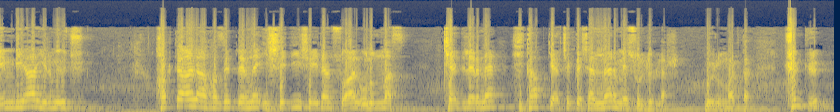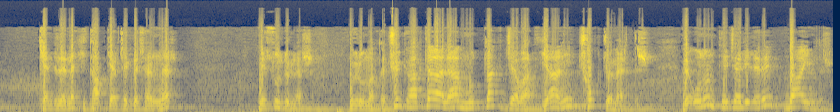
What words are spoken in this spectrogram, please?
Enbiya 23 Hak Teala Hazretlerine işlediği şeyden sual olunmaz. Kendilerine hitap gerçekleşenler mesuldürler buyurulmakta. Çünkü kendilerine hitap gerçekleşenler mesuldürler buyurulmakta. Çünkü Hak Teala mutlak cevat yani çok cömerttir. Ve onun tecellileri daimdir.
